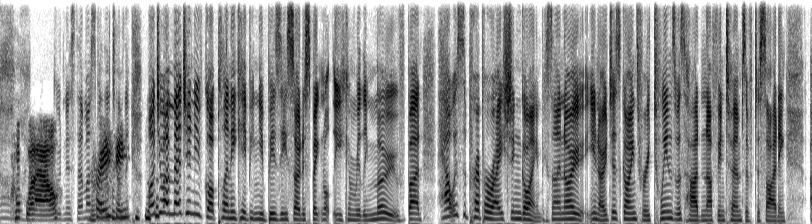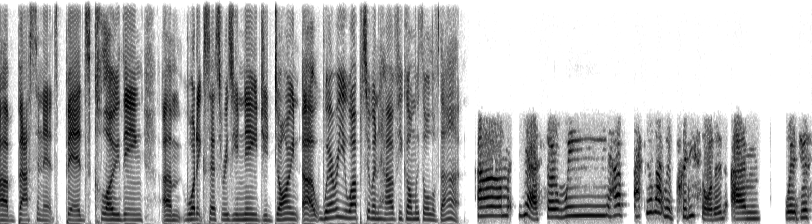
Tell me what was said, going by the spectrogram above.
Oh, Wow. Goodness, that must Crazy. be something. Mind you, I imagine you've got plenty keeping you busy, so to speak. Not that you can really move, but how is the preparation going? Because I know, you know, just going through twins was hard enough in terms of deciding uh, bassinets, beds, clothing, um, what accessories you need, you don't. Uh, where are you up to, and how have you gone with all of that? Um, yeah, so we have, I feel like we're pretty sorted. Um, we're just,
